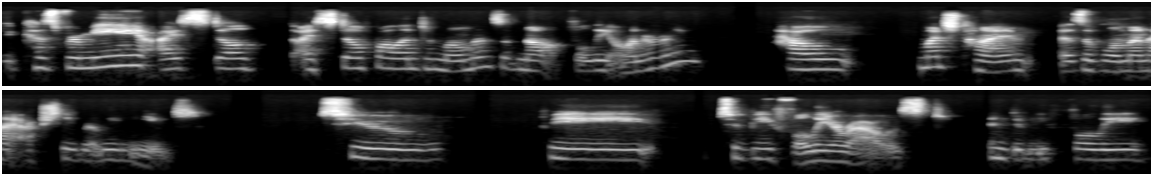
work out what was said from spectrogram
because for me, I still I still fall into moments of not fully honoring how much time as a woman I actually really need to be to be fully aroused and to be fully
